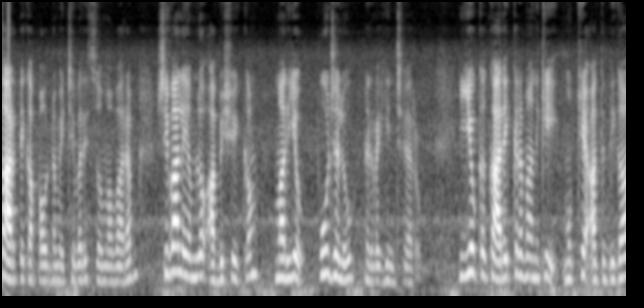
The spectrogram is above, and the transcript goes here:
కార్తీక పౌర్ణమి చివరి సోమవారం శివాలయంలో అభిషేకం మరియు పూజలు నిర్వహించారు. ఈ యొక్క కార్యక్రమానికి ముఖ్య అతిథిగా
